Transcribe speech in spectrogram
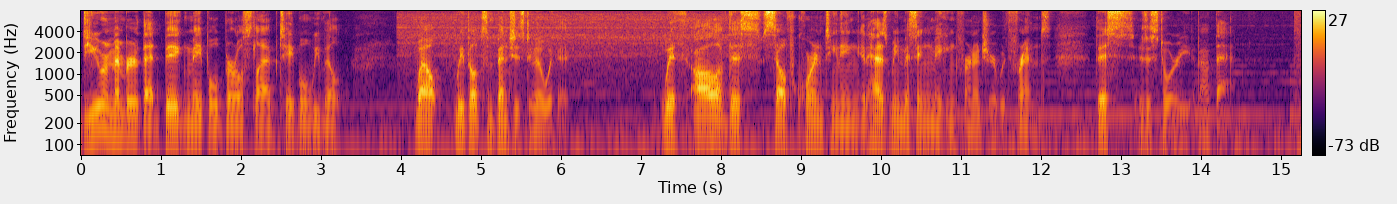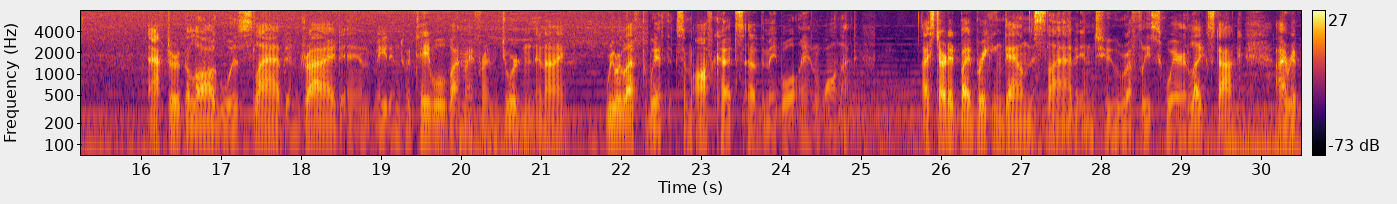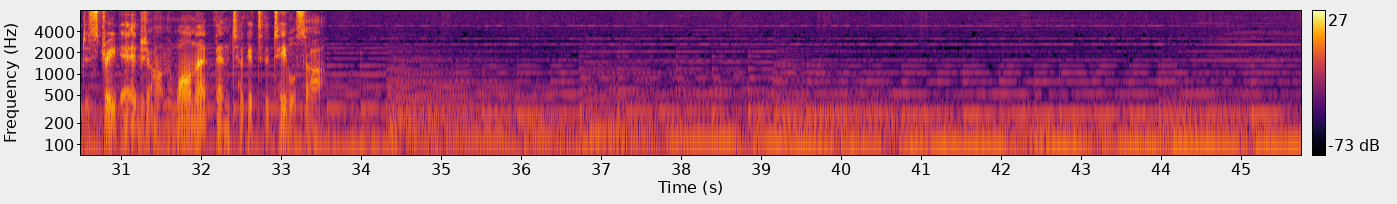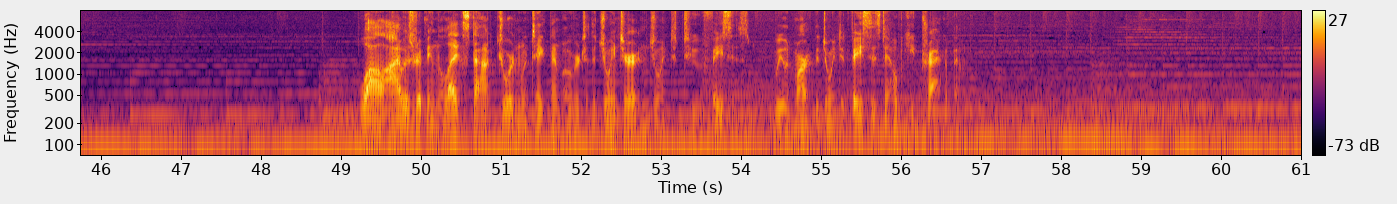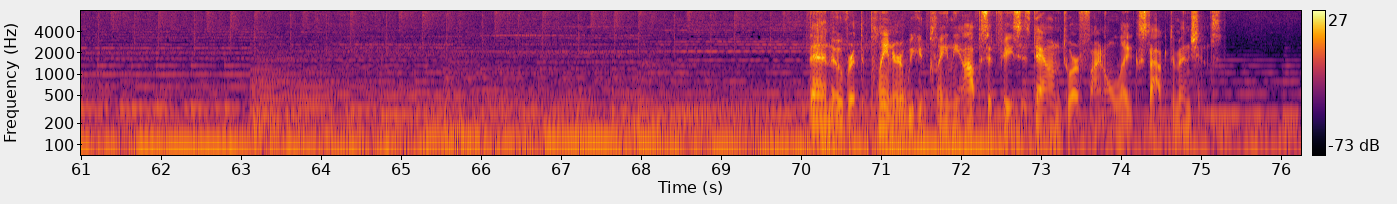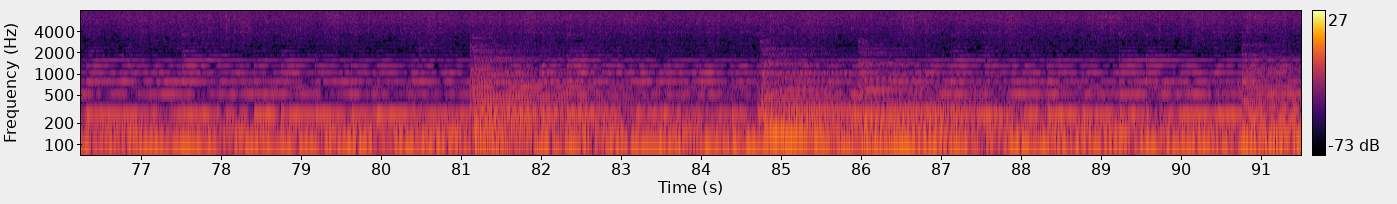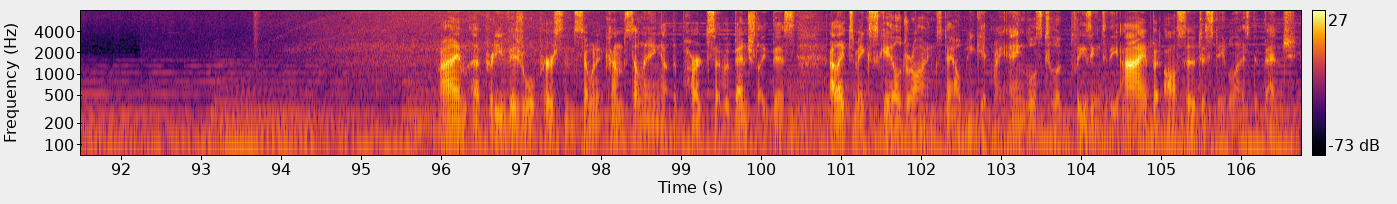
Do you remember that big maple burl slab table we built? Well, we built some benches to go with it. With all of this self quarantining, it has me missing making furniture with friends. This is a story about that. After the log was slabbed and dried and made into a table by my friend Jordan and I, we were left with some offcuts of the maple and walnut. I started by breaking down the slab into roughly square leg stock. I ripped a straight edge on the walnut, then took it to the table saw. While I was ripping the leg stock, Jordan would take them over to the jointer and joint two faces. We would mark the jointed faces to help keep track of them. Then, over at the planer, we could plane the opposite faces down to our final leg stock dimensions. I'm a pretty visual person, so when it comes to laying out the parts of a bench like this, I like to make scale drawings to help me get my angles to look pleasing to the eye, but also to stabilize the bench.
